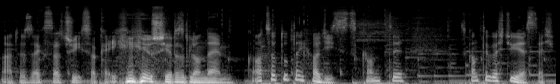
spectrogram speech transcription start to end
A, to jest Extra Trees, okej, już się rozglądałem. O co tutaj chodzi? Skąd ty, skąd ty gościu jesteś?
